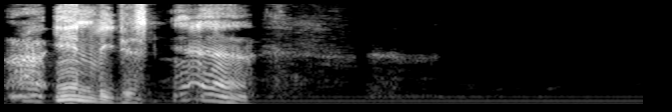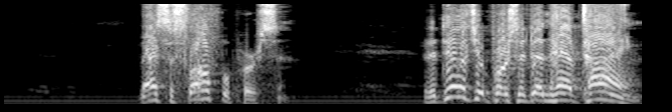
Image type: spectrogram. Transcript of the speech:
ah, envy, just ah. That's a slothful person. And a diligent person doesn't have time.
